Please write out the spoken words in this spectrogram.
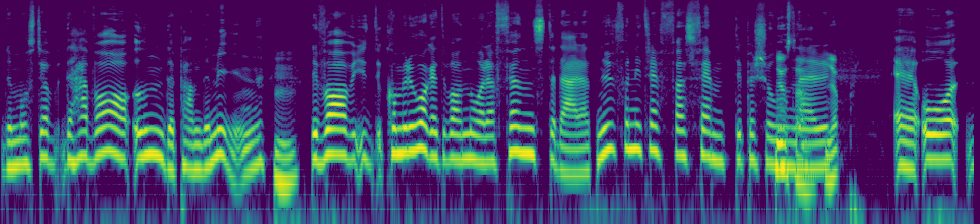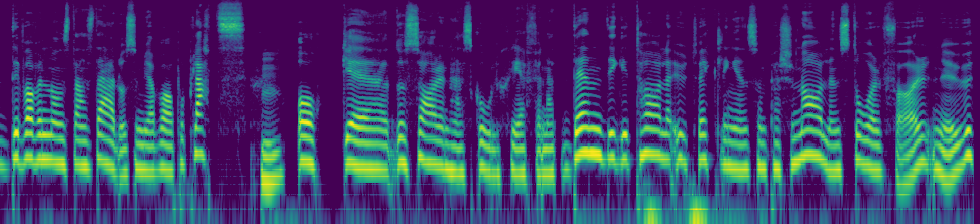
det, måste jag, det här var under pandemin. Mm. Det var, kommer du ihåg att det var några fönster där att nu får ni träffas 50 Just personer. det. Eh, och det var väl någonstans där då som jag var på plats. Mm. Och då sa den här skolchefen att den digitala utvecklingen som personalen står för nu,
